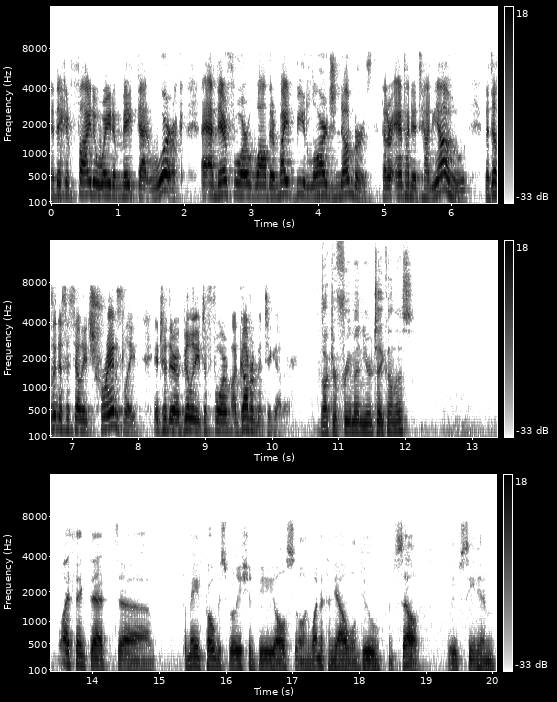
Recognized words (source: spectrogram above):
that they can find a way to make that work. And therefore, while there might be large numbers that are anti Netanyahu, that doesn't necessarily translate into their ability to form a government together. Dr. Freeman, your take on this? Well, I think that uh, the main focus really should be also on what Netanyahu will do himself. We've seen him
